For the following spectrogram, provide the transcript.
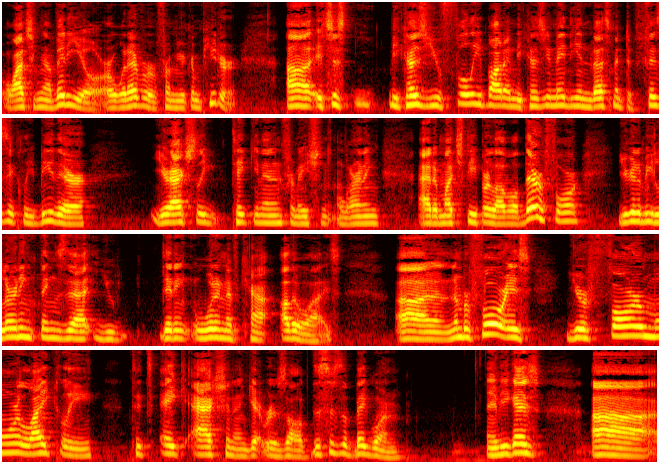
watching a video or whatever from your computer. Uh, it's just because you fully bought in, because you made the investment to physically be there, you're actually taking in information and learning at a much deeper level. Therefore, you're going to be learning things that you didn't wouldn't have count otherwise. Uh, number four is you're far more likely to take action and get results. This is a big one. And if you guys uh,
